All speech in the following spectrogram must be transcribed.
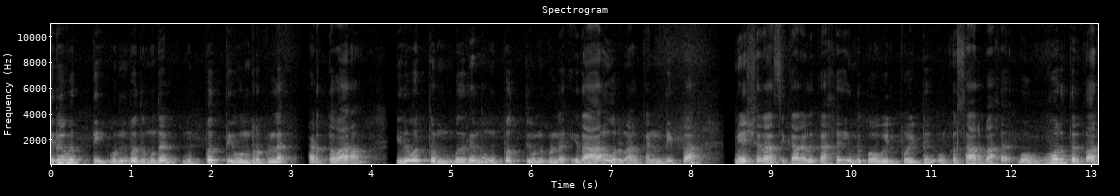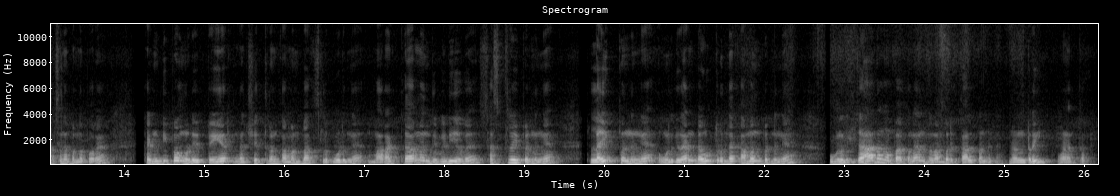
இருபத்தி ஒன்பது முதல் முப்பத்தி ஒன்றுக்குள்ள அடுத்த வாரம் இருபத்தொன்பதுலேருந்து முப்பத்தி ஒன்றுக்குள்ள ஏதான ஒரு நாள் கண்டிப்பாக மேஷராசிக்காரர்களுக்காக இந்த கோவில் போயிட்டு உங்கள் சார்பாக ஒவ்வொருத்தருக்கும் அர்ச்சனை பண்ண போகிறேன் கண்டிப்பாக உங்களுடைய பெயர் நட்சத்திரம் கமெண்ட் பாக்ஸில் போடுங்க. மறக்காமல் இந்த வீடியோவை சப்ஸ்கிரைப் பண்ணுங்கள் லைக் பண்ணுங்கள் உங்களுக்கு ஏதாவது டவுட் இருந்தால் கமெண்ட் பண்ணுங்கள் உங்களுக்கு ஜாதகம் பார்க்கணும் இந்த நம்பருக்கு கால் பண்ணுங்கள் நன்றி வணக்கம்.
